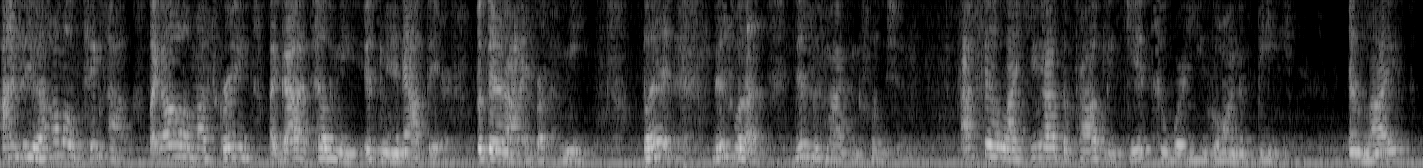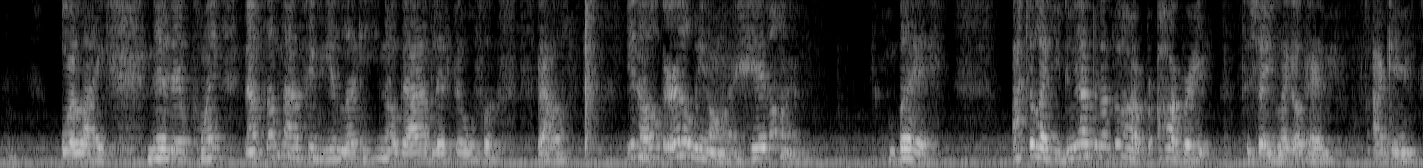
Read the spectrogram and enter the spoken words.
I see it all over TikTok, like all on my screen. Like God telling me it's men out there, but they're not in front of me. But this what I this is my conclusion I feel like you have to probably get to where you're going to be in life or like near that point. Now, sometimes people get lucky, you know, God bless them with a spouse, you know, early on, head on. But I feel like you do have to go to heart, heartbreak to show you, like, okay, I can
